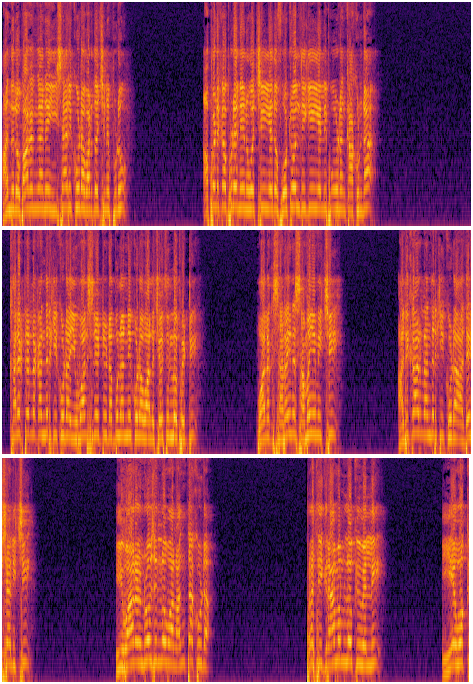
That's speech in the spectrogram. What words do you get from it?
అందులో భాగంగానే ఈసారి కూడా వరద వచ్చినప్పుడు అప్పటికప్పుడే నేను వచ్చి ఏదో ఫోటోలు దిగి వెళ్ళిపోవడం కాకుండా కలెక్టర్లకు అందరికీ కూడా ఇవ్వాల్సినట్టు డబ్బులన్నీ కూడా వాళ్ళ చేతుల్లో పెట్టి వాళ్ళకు సరైన సమయం ఇచ్చి అధికారులందరికీ కూడా ఆదేశాలు ఇచ్చి ఈ వారం రోజుల్లో వాళ్ళంతా కూడా ప్రతి గ్రామంలోకి వెళ్ళి ఏ ఒక్క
